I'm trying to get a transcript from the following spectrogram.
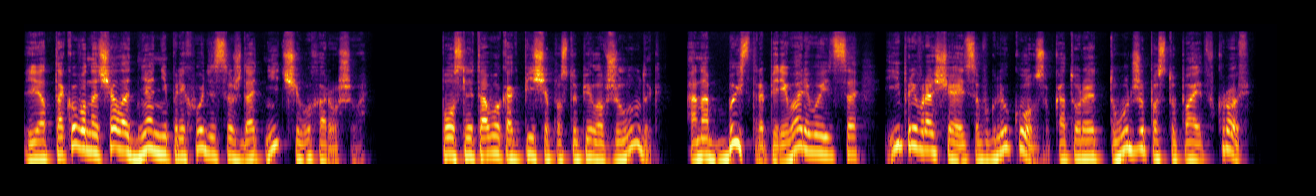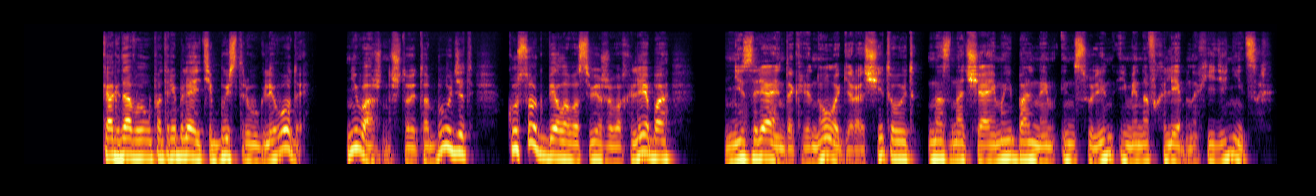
И от такого начала дня не приходится ждать ничего хорошего. После того, как пища поступила в желудок, она быстро переваривается и превращается в глюкозу, которая тут же поступает в кровь. Когда вы употребляете быстрые углеводы, неважно, что это будет, кусок белого свежего хлеба, не зря эндокринологи рассчитывают назначаемый больным инсулин именно в хлебных единицах.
